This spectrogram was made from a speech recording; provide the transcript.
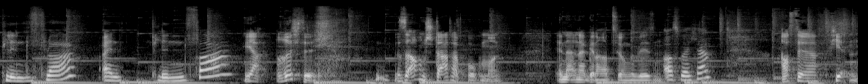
Plinfla, ein Plinfa. Ja, richtig. Das ist auch ein Starter-Pokémon in einer Generation gewesen. Aus welcher? Aus der vierten,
